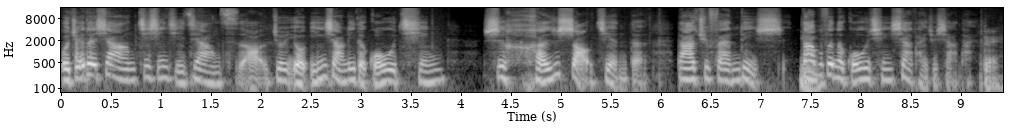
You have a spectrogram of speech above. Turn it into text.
我觉得像基辛格这样子啊，就有影响力的国务卿是很少见的。大家去翻历史，大部分的国务卿下台就下台。对，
